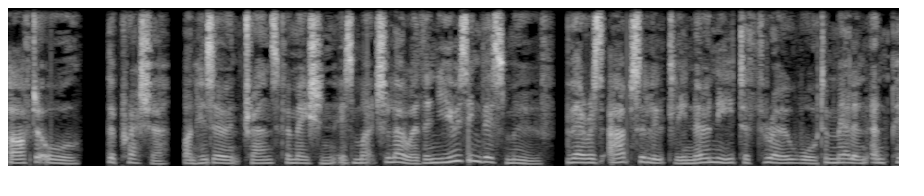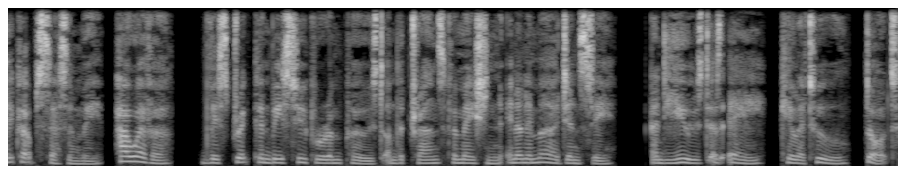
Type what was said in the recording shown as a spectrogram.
After all, the pressure on his own transformation is much lower than using this move. There is absolutely no need to throw watermelon and pick up sesame. However, this trick can be superimposed on the transformation in an emergency, and used as a killer tool. Dot.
